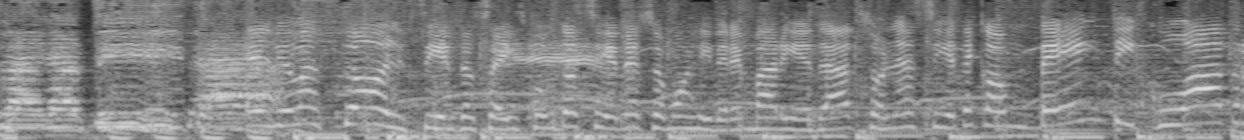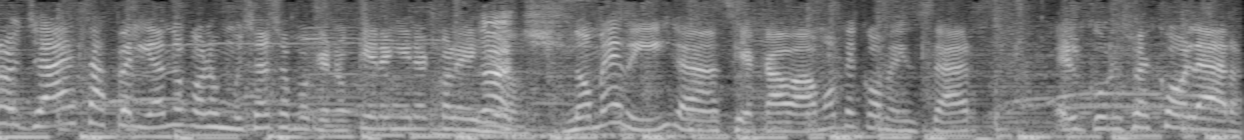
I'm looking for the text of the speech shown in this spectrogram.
la gatita. El nuevo Sol 106.7, somos líder en variedad. Son las 7 con 24. Ya estás peleando con los muchachos porque no quieren ir al colegio. No me digas si acabamos de comenzar el curso escolar.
